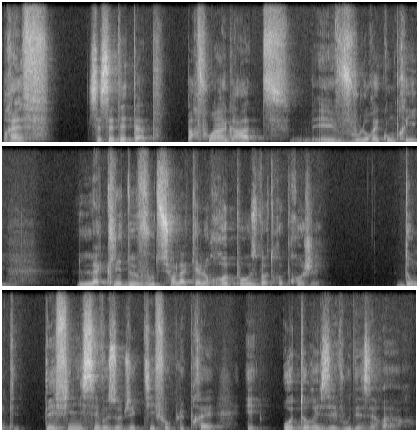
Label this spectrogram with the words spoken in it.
Bref, c'est cette étape, parfois ingrate, et vous l'aurez compris, la clé de voûte sur laquelle repose votre projet. Donc définissez vos objectifs au plus près et autorisez-vous des erreurs.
